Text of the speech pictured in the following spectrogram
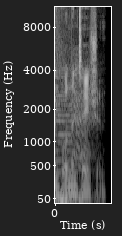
implementation.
